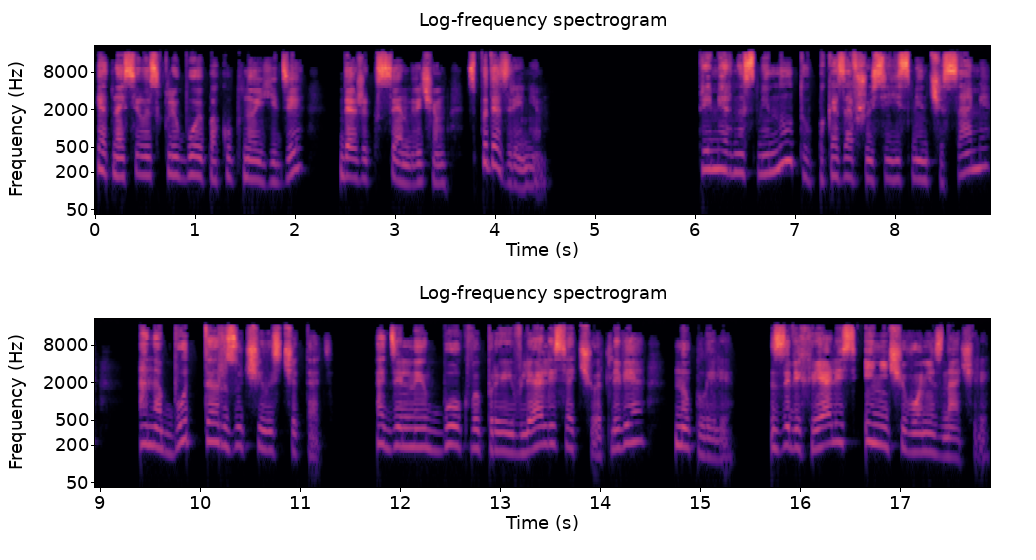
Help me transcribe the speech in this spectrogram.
и относилась к любой покупной еде, даже к сэндвичам, с подозрением. Примерно с минуту, показавшуюся Ясмин часами, она будто разучилась читать. Отдельные буквы проявлялись отчетливее, но плыли, завихрялись и ничего не значили.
